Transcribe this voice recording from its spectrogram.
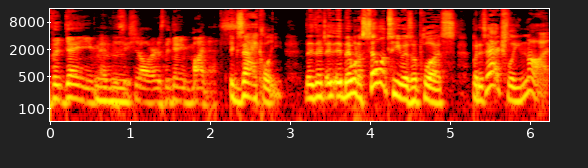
the game, and Mm-hmm. the sixty dollar is the game minus. Exactly. They, they, they want to sell it to you as a plus, but it's actually not.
